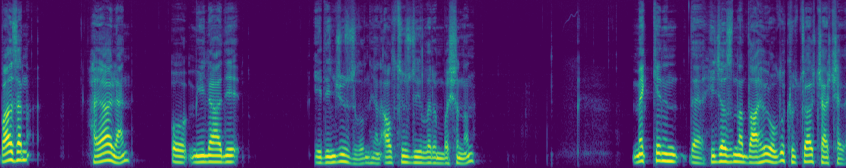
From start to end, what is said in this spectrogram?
bazen hayalen o miladi 7. yüzyılın yani 600'lü yılların başının Mekke'nin de Hicaz'ın da dahil olduğu kültürel çerçeve.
